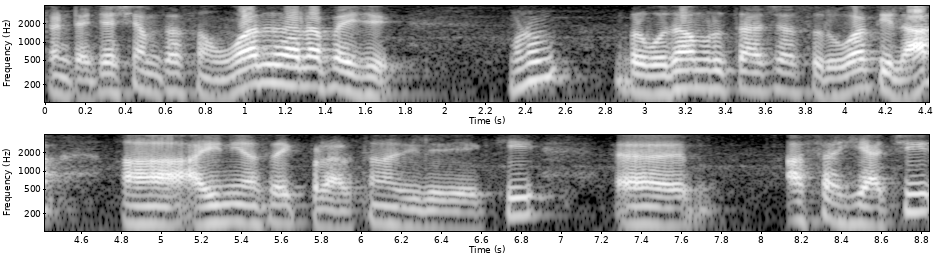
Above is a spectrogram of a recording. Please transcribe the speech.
कारण त्याच्याशी आमचा संवाद झाला पाहिजे. म्हणून बोधामृताच्या सुरुवातीला आईने असं एक प्रार्थना दिलेली आहे की असं ह्याची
